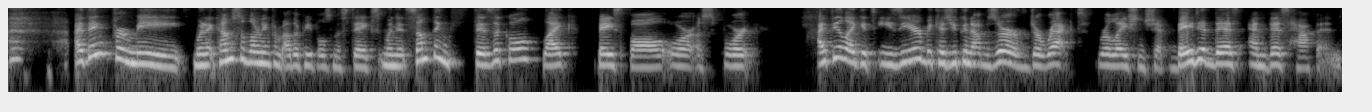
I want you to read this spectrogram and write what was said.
I think for me, when it comes to learning from other people's mistakes, when it's something physical like baseball or a sport, I feel like it's easier because you can observe direct relationship. They did this and this happened.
